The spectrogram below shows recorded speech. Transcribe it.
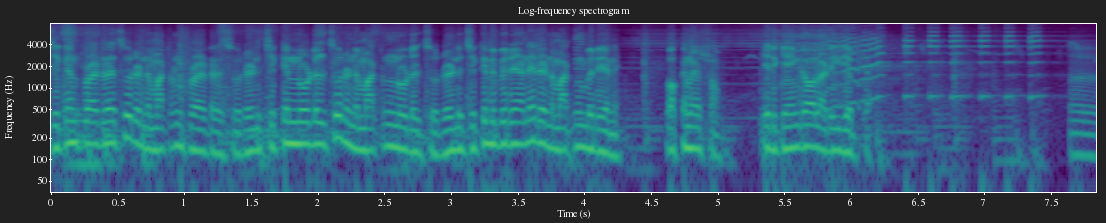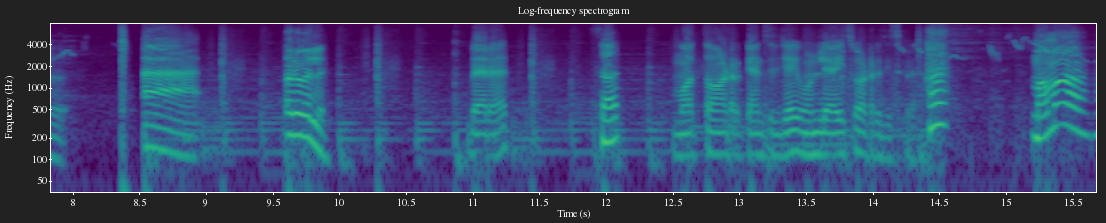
చికెన్ ఫ్రైడ్ రైస్ రెండు మటన్ ఫ్రైడ్ రైస్ రెండు చికెన్ నూడిల్స్ రెండు మటన్ నూడిల్స్ రెండు చికెన్ బిర్యానీ రెండు మటన్ బిర్యానీ. ఒక్క నిమిషం. వీడికి ఏం కావాలో అడిగి చెప్తా. ఆ, సరే వెళ్ళు. Bearer sir. మొత్తం ఆర్డర్ క్యాన్సిల్ చేయి ఓన్లీ ఐస్ వాటర్ తీసుకురా. మామా?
